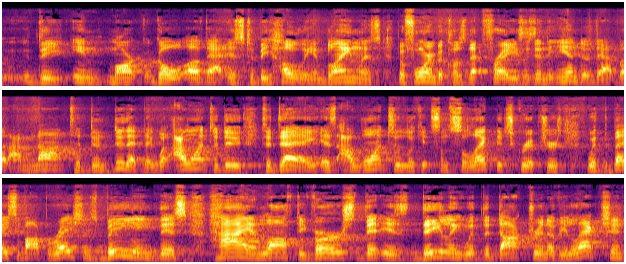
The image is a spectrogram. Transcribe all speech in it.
the in mark goal of that is to be holy and blameless before Him because that phrase is in the end of that, but I'm not to do that today. What I want to do today is I want to look at some selected scriptures with the base of operations being this high and lofty verse that is dealing with the doctrine of election.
